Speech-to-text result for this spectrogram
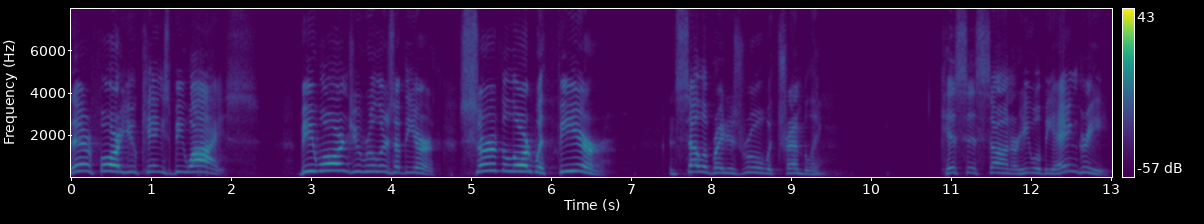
Therefore, you kings, be wise. Be warned, you rulers of the earth. Serve the Lord with fear and celebrate his rule with trembling. Kiss his son, or he will be angry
